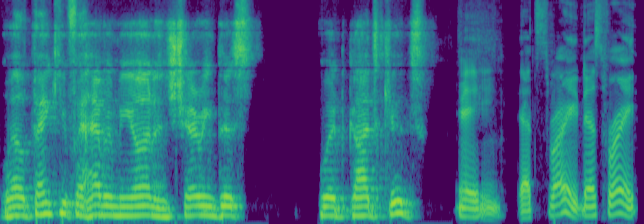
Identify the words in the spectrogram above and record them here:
Well, thank you for having me on and sharing this with God's kids. Hey, that's right. That's right.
